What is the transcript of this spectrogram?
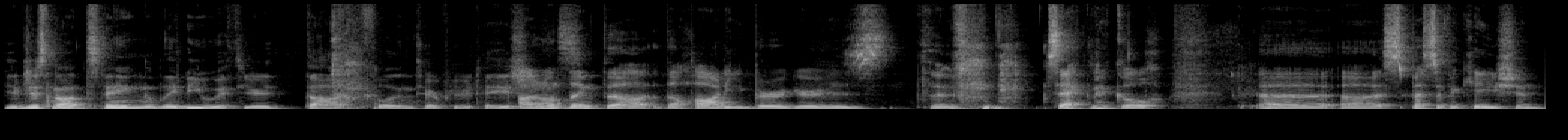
You're just not staying litty with your thoughtful interpretation. I don't think the the hottie burger is the technical uh, uh, specification.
